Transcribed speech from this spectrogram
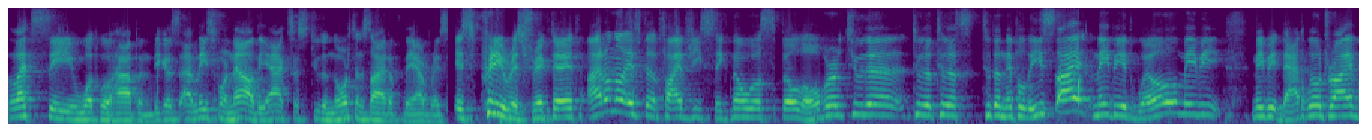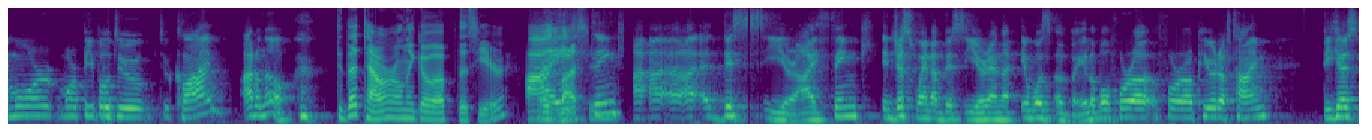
let's see what will happen because at least for now the access to the northern side of the Everest is pretty restricted. I don't know if the 5G signal will spill over to the to the to the to the Nepalese side. Maybe it will. Maybe maybe that will drive more more people to to climb. I don't know. Did that tower only go up this year? I think I, I, I, this year. I think it just went up this year, and it was available for a for a period of time because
